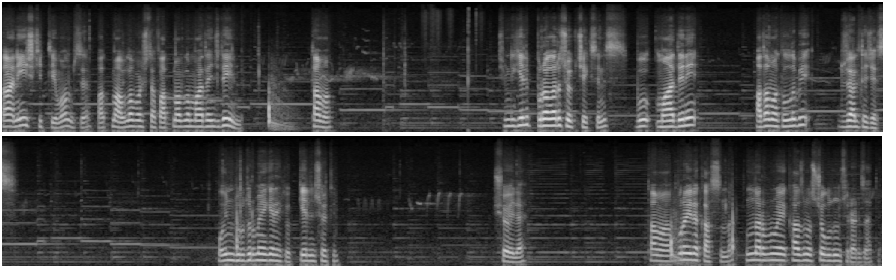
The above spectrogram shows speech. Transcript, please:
Daha ne iş kitleyim oğlum size? Fatma abla boşta. Fatma abla madenci değil mi? Tamam. Şimdi gelip buraları sökeceksiniz. Bu madeni adam akıllı bir düzelteceğiz. Oyun durdurmaya gerek yok. Gelin sökün. Şöyle. Tamam burayı da kazsınlar. Bunlar buraya kazması çok uzun sürer zaten.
